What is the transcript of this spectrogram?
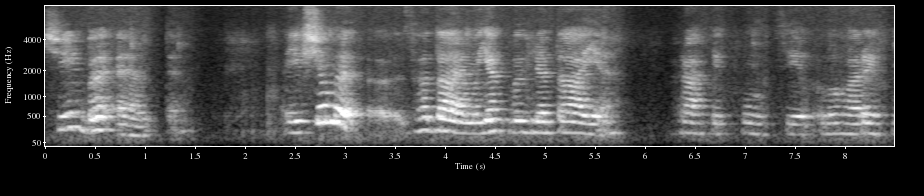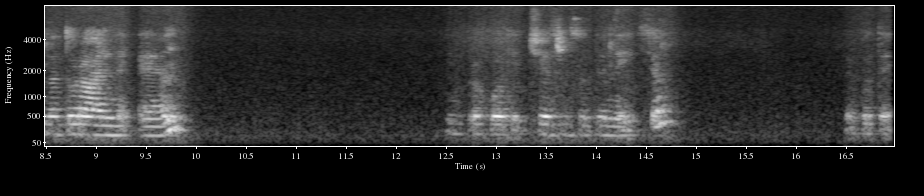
чи БНТ. Якщо ми е, згадаємо, як виглядає графік функції логарифм натуральний n, він проходить через одиницю, це буде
